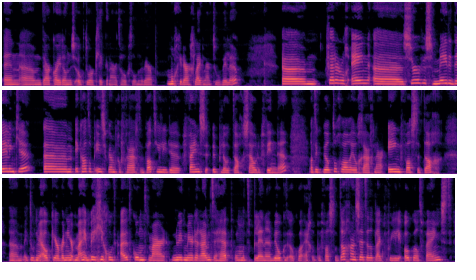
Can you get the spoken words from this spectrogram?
En um, daar kan je dan dus ook doorklikken naar het hoofdonderwerp mocht je daar gelijk naartoe willen. Um, verder nog één service mededelingje. Um, ik had op Instagram gevraagd wat jullie de fijnste uploaddag zouden vinden. Want ik wil toch wel heel graag naar één vaste dag. Um, ik doe het nu elke keer wanneer het mij een beetje goed uitkomt. Maar nu ik meer de ruimte heb om het te plannen, wil ik het ook wel echt op een vaste dag gaan zetten. Dat lijkt me voor jullie ook wel het fijnst.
